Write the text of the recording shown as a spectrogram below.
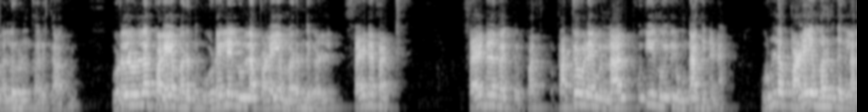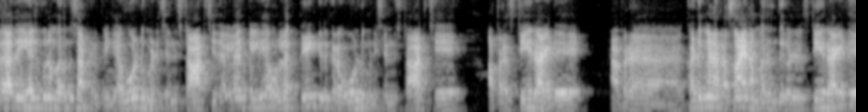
வள்ளுவரின் கருத்தாகும். உடலில் உள்ள பழைய மருந்து உடலில் உள்ள பழைய மருந்துகள் சைடு எஃபெக்ட் சைடு எஃபெக்ட் பக்க விளைவுனால் புதிய நோய்கள் உண்டாக்கின்றன உள்ள பழைய மருந்துகள் அதாவது ஏற்கனவே மருந்து சாப்பிட்ருப்பீங்க ஓல்டு மெடிசன் ஸ்டார்ச் இதெல்லாம் இருக்கு இல்லையா? உள்ள தேங்கி இருக்கிற ஓல்டு மெடிசன் ஸ்டார்ச்சு அப்புறம் ஸ்டீராய்டு அப்புறம் கடுமையான ரசாயன மருந்துகள் ஸ்டீராய்டு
